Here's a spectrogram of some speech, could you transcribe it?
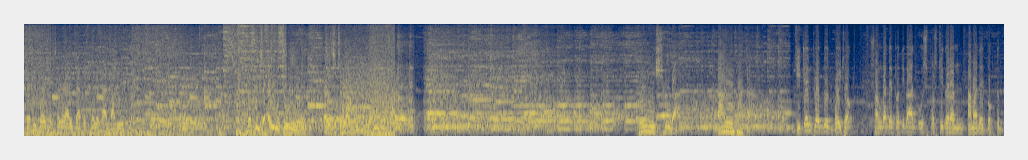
সঠিক বয়সের ছেলেরাই যাতে খেলে তার দাবি উঠল। To ABC News, AGT Live. দৈনিক সংবাদ বারো পাতা জিতেন প্রদ্যুৎ বৈঠক সংবাদের প্রতিবাদ ও স্পষ্টীকরণ আমাদের বক্তব্য।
